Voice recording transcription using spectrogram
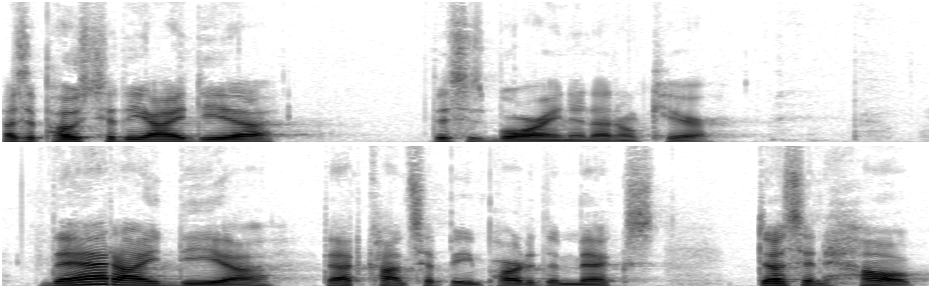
As opposed to the idea, this is boring and I don't care. That idea, that concept being part of the mix, doesn't help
